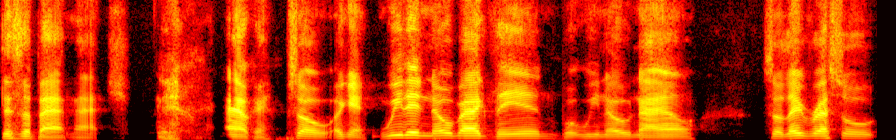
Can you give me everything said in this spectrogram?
this is a bad match. Yeah. Okay, so again, we didn't know back then, but we know now. So they wrestled.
